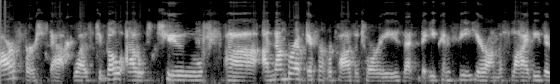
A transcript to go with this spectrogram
our first step was to go out to uh, a number of different repositories that, that you can see here on the slide. These are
